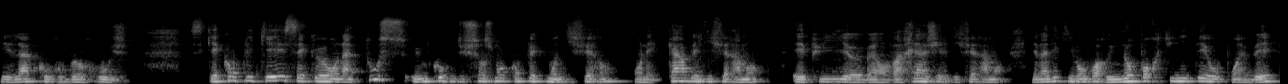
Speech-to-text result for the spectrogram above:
et la courbe rouge. Ce qui est compliqué, c'est qu'on a tous une courbe du changement complètement différente. On est câblé différemment et puis euh, ben, on va réagir différemment. Il y en a des qui vont voir une opportunité au point B et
